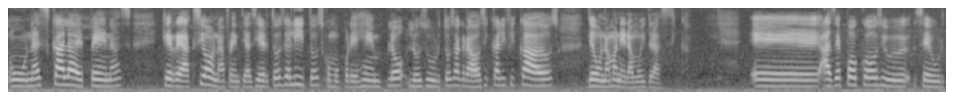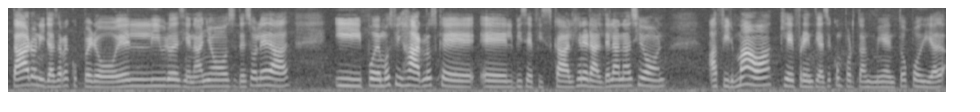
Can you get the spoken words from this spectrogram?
una escala de penas que reacciona frente a ciertos delitos, como por ejemplo los hurtos agravados y calificados, de una manera muy drástica. Eh, hace poco se, hurtaron y ya se recuperó el libro de 100 años de soledad y podemos fijarnos que el vicefiscal general de la Nación afirmaba que frente a ese comportamiento podía,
